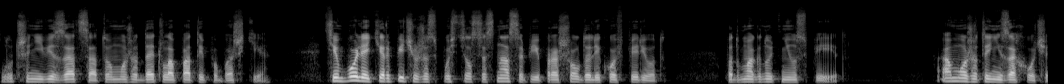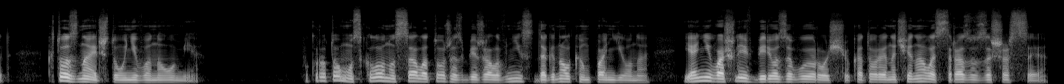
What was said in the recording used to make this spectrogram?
Лучше не вязаться, а то может дать лопатой по башке. Тем более кирпич уже спустился с насыпи и прошел далеко вперед. Подмогнуть не успеет. А может и не захочет. Кто знает, что у него на уме. По крутому склону Сало тоже сбежал вниз, догнал компаньона, и они вошли в березовую рощу, которая начиналась сразу за шоссе.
